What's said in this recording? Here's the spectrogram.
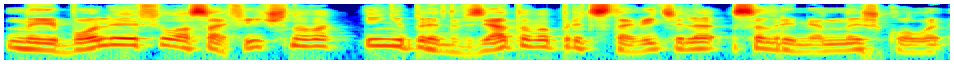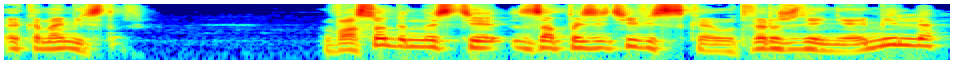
наиболее философичного и непредвзятого представителя современной школы экономистов. В особенности за позитивистское утверждение Милля,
